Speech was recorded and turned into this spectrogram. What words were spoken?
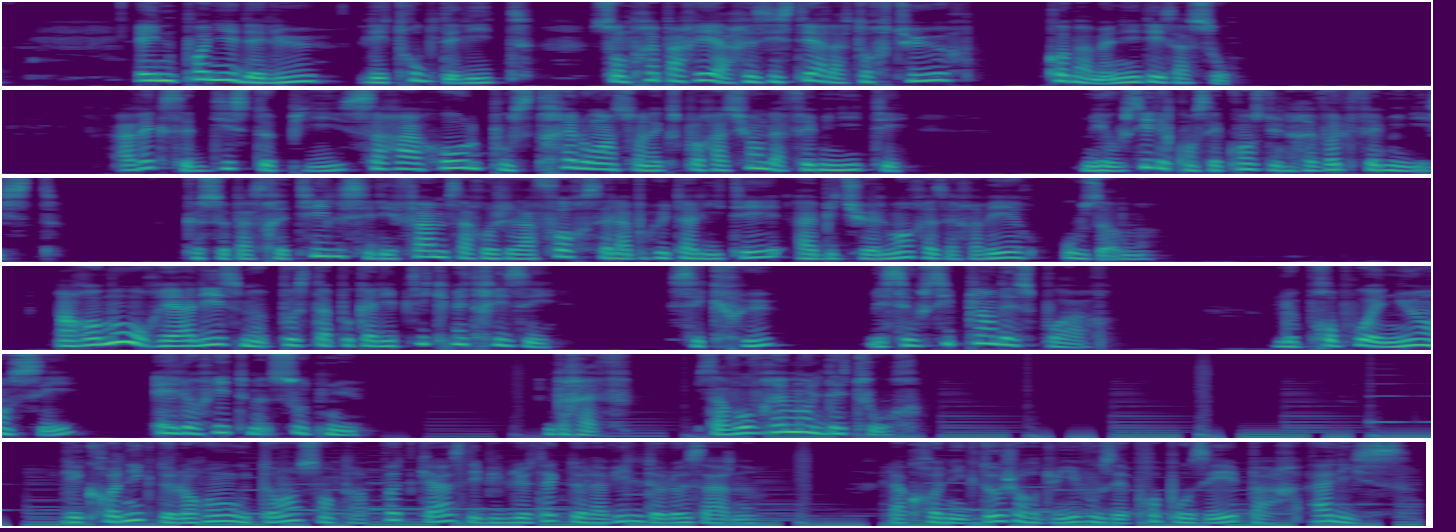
et une poignée d'élus, les troupes d'élite, sont préparées à résister à la torture comme à mener des assauts. Avec cette dystopie, Sarah Hall pousse très loin son exploration de la féminité, mais aussi les conséquences d'une révolte féministe. Que se passerait-il si les femmes s'arrogeaient la force et la brutalité habituellement réservées aux hommes? Un roman au réalisme post-apocalyptique maîtrisé. C'est cru, mais c'est aussi plein d'espoir. Le propos est nuancé et le rythme soutenu. Bref, ça vaut vraiment le détour. Les chroniques de Laurent Houtan sont un podcast des bibliothèques de la ville de Lausanne. La chronique d'aujourd'hui vous est proposée par Alice.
